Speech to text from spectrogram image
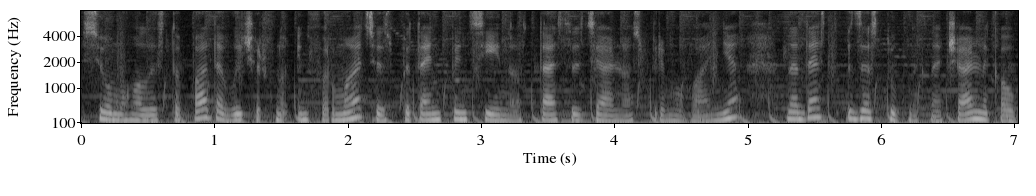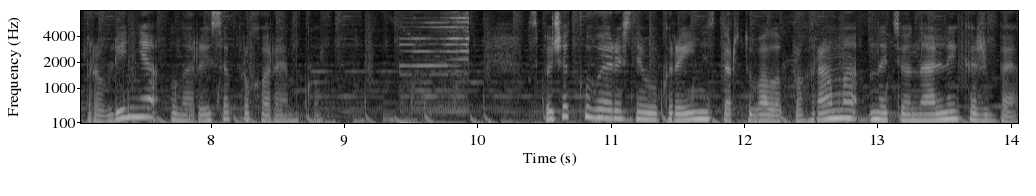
7 листопада вичерпну інформацію з питань пенсійного та соціального спрямування надасть заступник начальника управління Лариса Прохоренко. Початку вересня в Україні стартувала програма Національний кешбек.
